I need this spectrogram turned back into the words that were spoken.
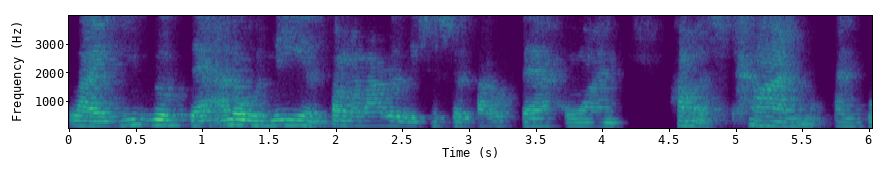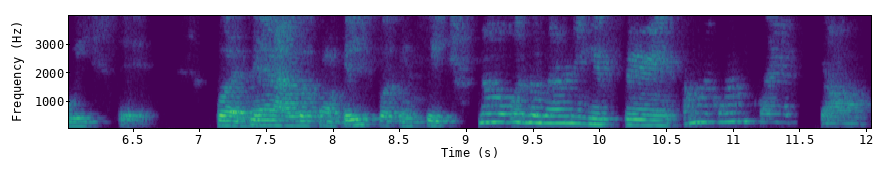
Like you look back. I know with me and some of my relationships, I look back on how much time I wasted. But then I look on Facebook and see, no, it was a learning experience. I'm like, well, I'm glad y'all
